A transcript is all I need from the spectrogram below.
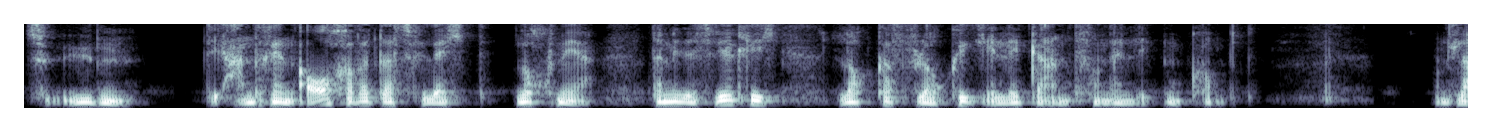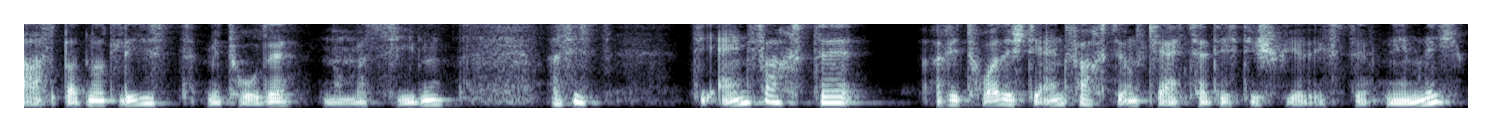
zu üben. Die anderen auch, aber das vielleicht noch mehr, damit es wirklich locker, flockig, elegant von den Lippen kommt. Und last but not least, Methode Nummer 7. Das ist die einfachste, rhetorisch die einfachste und gleichzeitig die schwierigste, nämlich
